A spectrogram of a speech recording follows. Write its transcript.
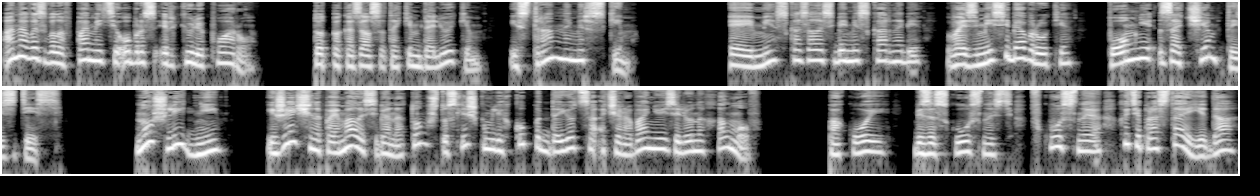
Она вызвала в памяти образ Иркюля Пуаро. Тот показался таким далеким и странно мирским. «Эми», — сказала себе мисс Карнаби, — «возьми себя в руки, помни, зачем ты здесь». Но шли дни, и женщина поймала себя на том, что слишком легко поддается очарованию зеленых холмов. Покой, безыскусность, вкусная, хоть и простая еда,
